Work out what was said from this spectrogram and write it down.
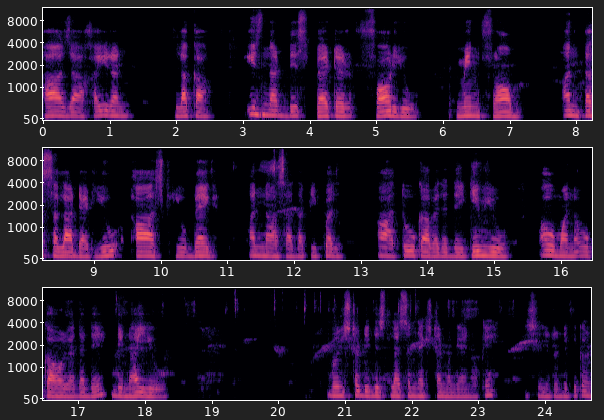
haza khairan laka. Is not this better for you? Mean from antasala that you ask, you beg, annasa the people, atuka whether they give you, oh, or manauka or whether they deny you. We'll study this lesson next time again, okay? It's a little difficult.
